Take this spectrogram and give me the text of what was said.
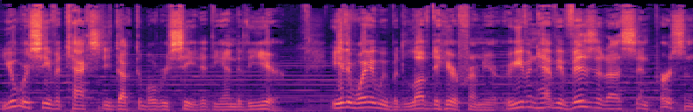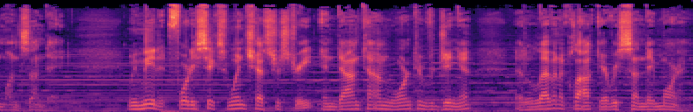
You'll receive a tax deductible receipt at the end of the year. Either way, we would love to hear from you or even have you visit us in person one Sunday. We meet at 46 Winchester Street in downtown Warrenton, Virginia at 11 o'clock every Sunday morning.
